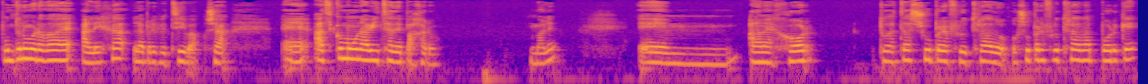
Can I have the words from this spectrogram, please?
Punto número dos es aleja la perspectiva. O sea, eh, haz como una vista de pájaro. ¿Vale? Em, a lo mejor tú estás súper frustrado o súper frustrada porque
